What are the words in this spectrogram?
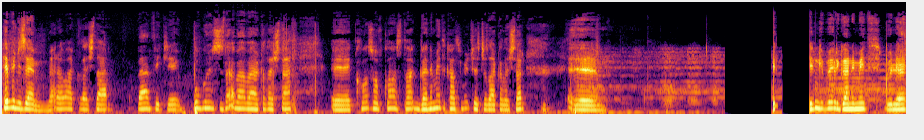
Hepinize merhaba arkadaşlar. Ben Fikri. Bugün sizlerle beraber arkadaşlar e, Clash of Clans'ta ganimet kasmaya çalışacağız arkadaşlar. E, dediğim gibi bir böyle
